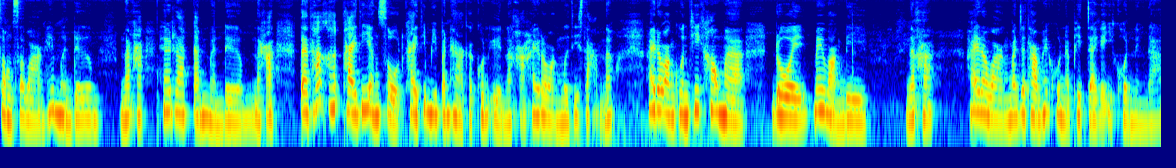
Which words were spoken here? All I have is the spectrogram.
ส่องสว่างให้เหมือนเดิมนะคะ ให้รักกันเหมือนเดิมนะคะ แต่ถ้าใครที่ยังโสดใครที่มีปัญหากับคนอื่นนะคะ ให้ระวังมือที่สามเนาะให้ระวังคนที่เข้ามาโดยไม่หวังดีนะคะ ให้ระวังมันจะทำให้คุณนะผิดใจกับอีกคนหนึ่งได้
